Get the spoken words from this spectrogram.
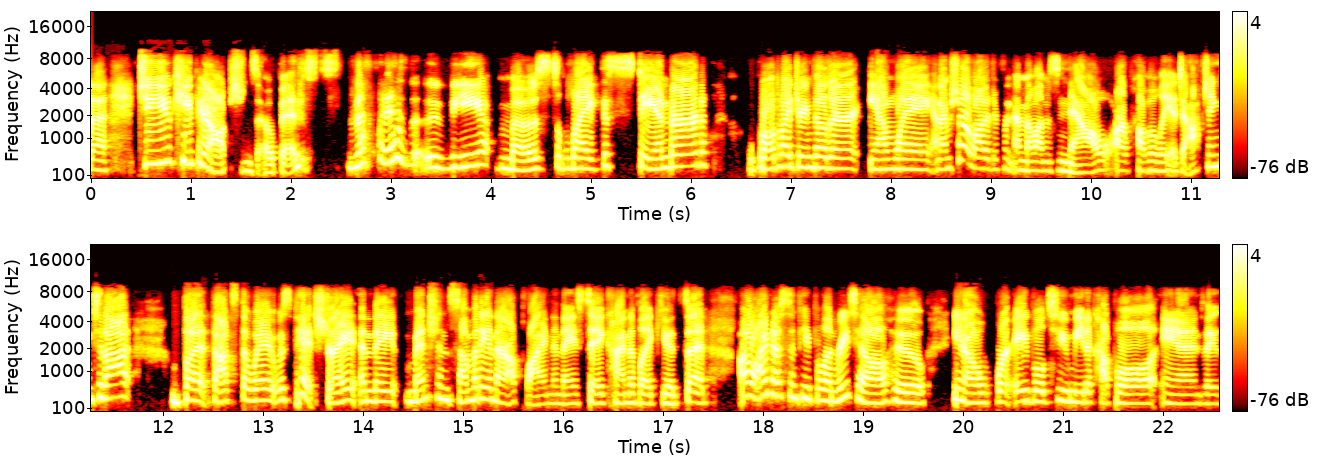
the do you keep your options open? That is the most like standard Worldwide Dream Builder, Amway, and I'm sure a lot of different MLMs now are probably adapting to that, but that's the way it was pitched, right? And they mentioned somebody in their upline and they say, kind of like you had said, Oh, I know some people in retail who, you know, were able to meet a couple and they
